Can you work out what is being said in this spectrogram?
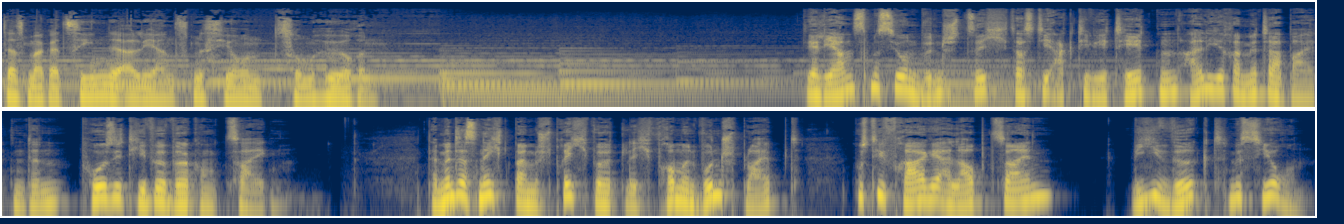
das Magazin der Allianzmission zum Hören. Die Allianzmission wünscht sich, dass die Aktivitäten all ihrer Mitarbeitenden positive Wirkung zeigen. Damit es nicht beim sprichwörtlich frommen Wunsch bleibt, muss die Frage erlaubt sein, wie wirkt Mission?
